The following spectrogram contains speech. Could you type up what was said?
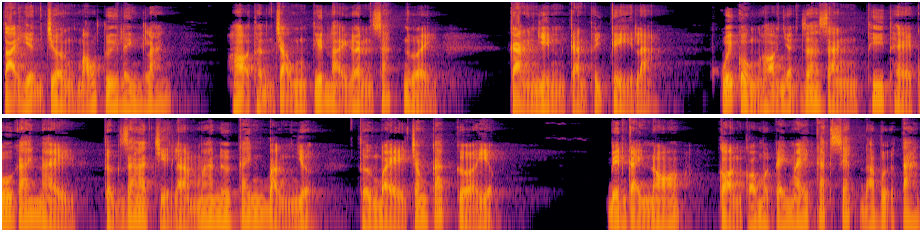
Tại hiện trường máu tươi linh láng họ thận trọng tiến lại gần xác người. Càng nhìn càng thấy kỳ lạ. Cuối cùng họ nhận ra rằng thi thể cô gái này thực ra chỉ là ma nơ canh bằng nhựa, thường bày trong các cửa hiệu. Bên cạnh nó còn có một cái máy cắt xét đã vỡ tan.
